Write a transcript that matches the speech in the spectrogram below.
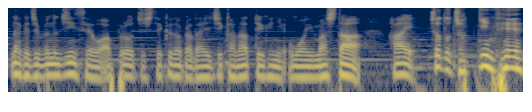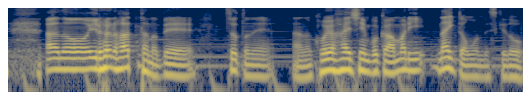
ー、なんか自分の人生をアプローチしていくのが大事かなっていうふうに思いました。はい。ちょっと直近で あのいろいろあったのでちょっとねあのこういう配信僕はあまりないと思うんですけど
